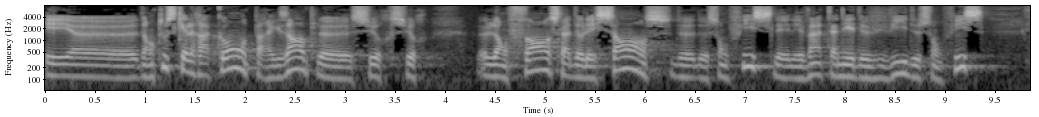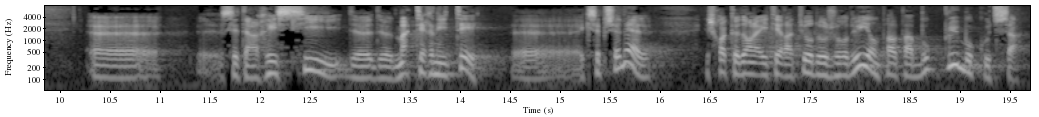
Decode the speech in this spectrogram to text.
Et euh, dans tout ce qu'elle raconte, par exemple, sur, sur l'enfance, l'adolescence de, son fils, les, vingt années de vie de son fils, c'est un récit de, maternité exceptionnel. Et je crois que dans la littérature d'aujourd'hui, on ne parle pas plus beaucoup de ça.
